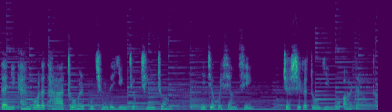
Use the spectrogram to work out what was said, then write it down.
等你看过了他卓而不群的饮酒情状，你就会相信，这是个独一无二的老头。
